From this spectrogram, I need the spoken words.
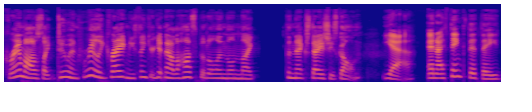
grandma's like doing really great and you think you're getting out of the hospital and then like the next day she's gone. Yeah. And I think that they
